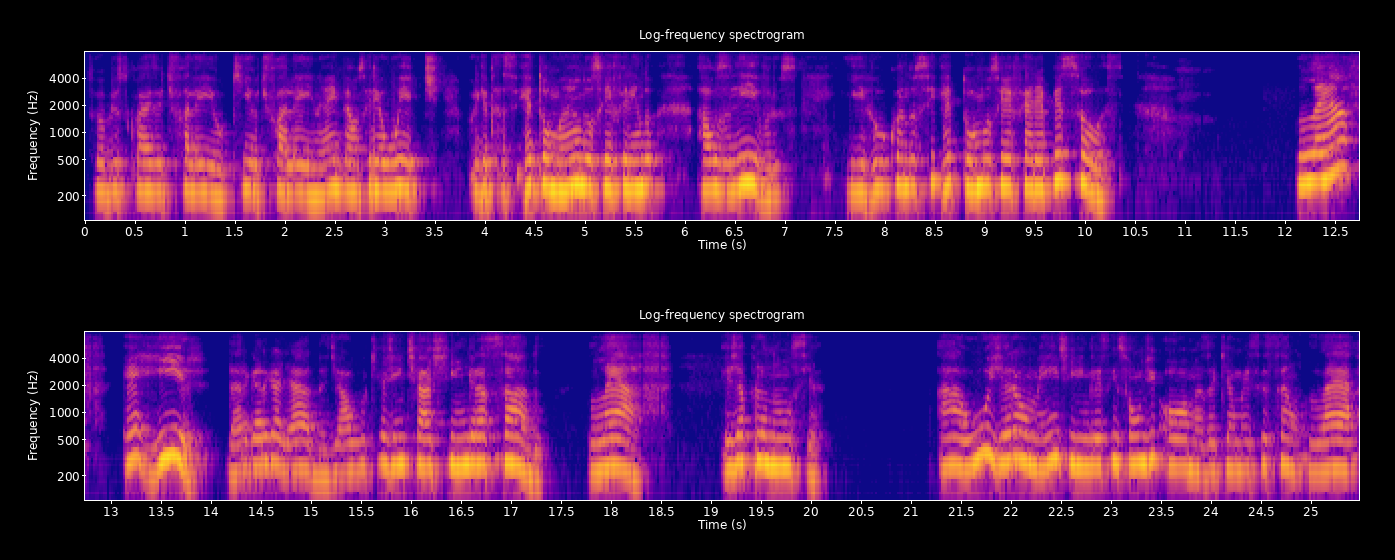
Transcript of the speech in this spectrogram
sobre os quais eu te falei, o que eu te falei, né? Então seria which, porque está se retomando ou se referindo aos livros. E who, quando se retoma ou se refere a pessoas. Laugh é rir, dar gargalhada de algo que a gente acha engraçado. Laugh. Veja a pronúncia. A U geralmente em inglês tem som de O, mas aqui é uma exceção. Laugh.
